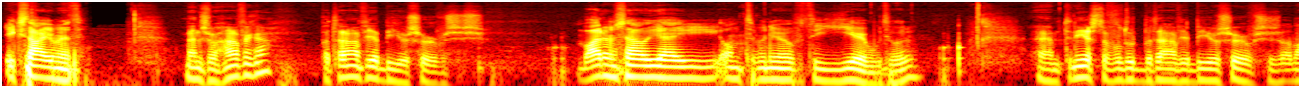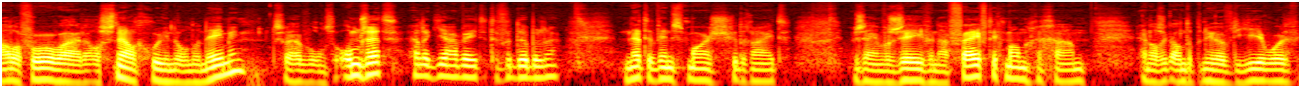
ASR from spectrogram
Ik sta hier met. Menzo Haviga, Batavia Bioservices. Waarom zou jij entrepreneur of the year moeten worden? Ehm, ten eerste voldoet Batavia Bioservices aan alle voorwaarden als snel groeiende onderneming. Zo hebben we onze omzet elk jaar weten te verdubbelen. net de winstmarges gedraaid. We zijn van 7 naar 50 man gegaan. En als ik entrepreneur of the year word,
